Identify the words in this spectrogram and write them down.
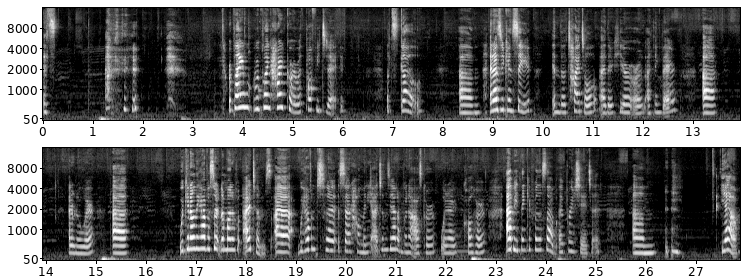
It's. we're playing. We're playing hardcore with Puffy today. Let's go. Um, and as you can see in the title, either here or I think there, uh, I don't know where, uh, we can only have a certain amount of items. Uh, we haven't said how many items yet. I'm gonna ask her when I call her. Abby, thank you for the sub. I appreciate it. Um, yeah.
